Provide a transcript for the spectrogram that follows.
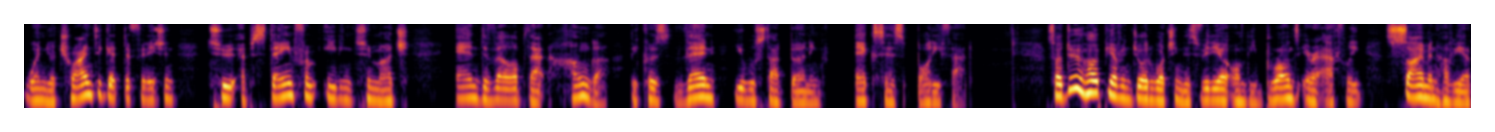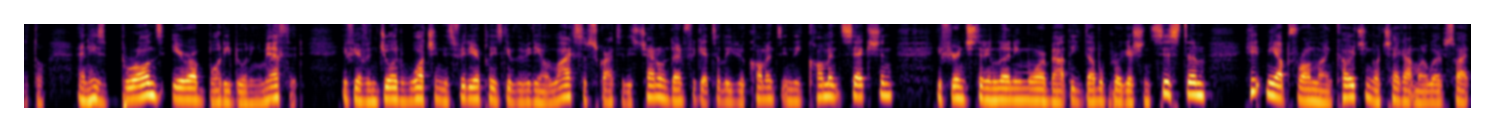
when you're trying to get definition to abstain from eating too much and develop that hunger because then you will start burning excess body fat. So I do hope you have enjoyed watching this video on the Bronze Era athlete Simon Javierto and his Bronze Era bodybuilding method. If you have enjoyed watching this video, please give the video a like, subscribe to this channel, and don't forget to leave your comments in the comment section. If you're interested in learning more about the double progression system, hit me up for online coaching or check out my website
